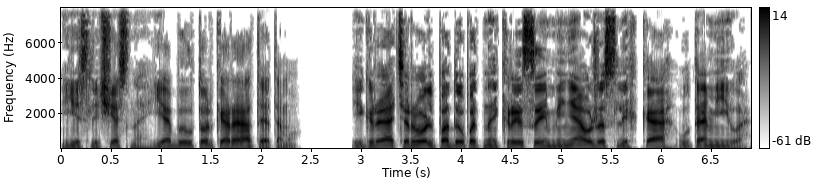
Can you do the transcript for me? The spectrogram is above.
Если честно, я был только рад этому. Играть роль подопытной крысы меня уже слегка утомило.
